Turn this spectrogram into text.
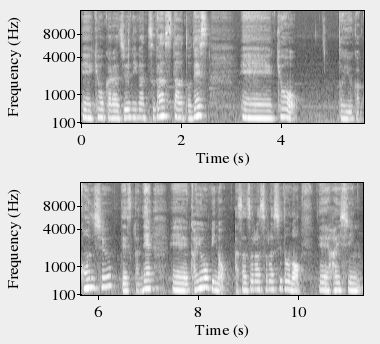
えー、今日から12月がスタートです、えー、今日というか今週ですかね、えー、火曜日の朝空空しどの、えー、配信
